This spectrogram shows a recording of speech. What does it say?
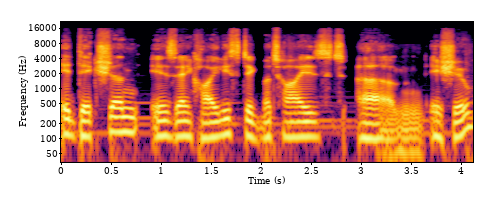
addiction is a highly stigmatized um, issue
